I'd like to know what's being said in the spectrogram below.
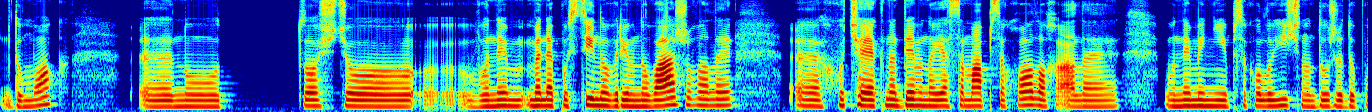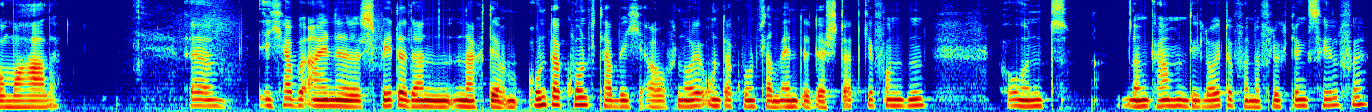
думок. Е, ну, то, що е, вони мене постійно врівноважували. Е, Хоча, як не дивно, я сама психолог, але вони мені психологічно дуже допомагали. Ich habe eine, später dann nach der Unterkunft, habe ich auch neue Unterkunft am Ende der Stadt gefunden. Und dann kamen die Leute von der Flüchtlingshilfe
